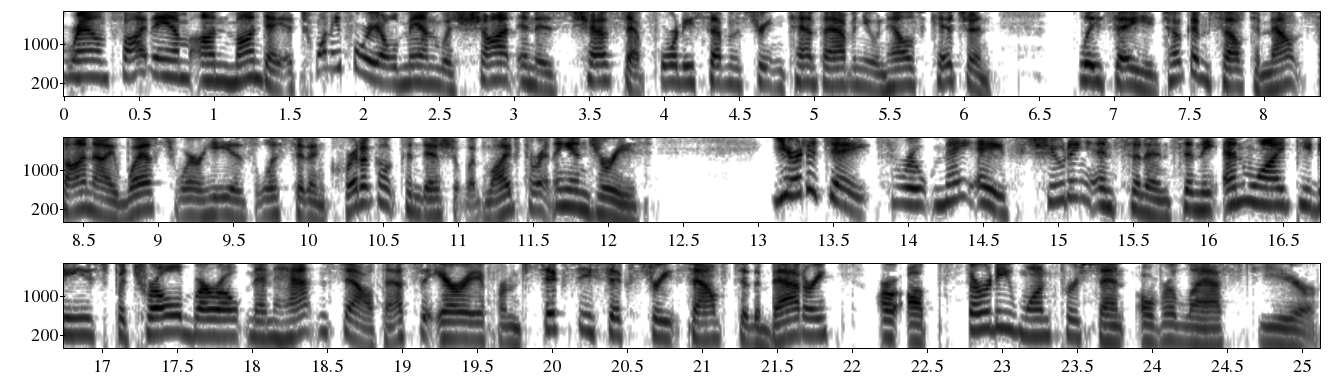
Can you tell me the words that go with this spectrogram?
around 5 a.m. on Monday, a 24 year old man was shot in his chest at 47th Street and 10th Avenue in Hell's Kitchen. Police say he took himself to Mount Sinai West, where he is listed in critical condition with life threatening injuries. Year to date through May 8th, shooting incidents in the NYPD's Patrol Borough Manhattan South, that's the area from 66th Street South to the Battery, are up 31% over last year.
